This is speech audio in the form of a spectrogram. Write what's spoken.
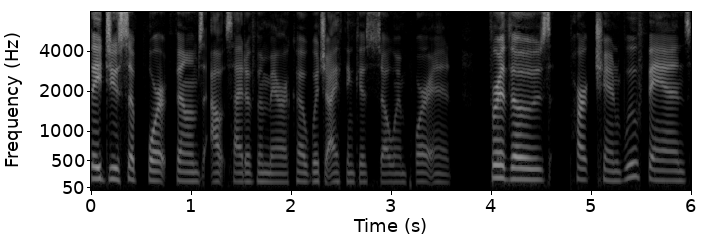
they do support films outside of America, which I think is so important. For those Park Chan-wook fans,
